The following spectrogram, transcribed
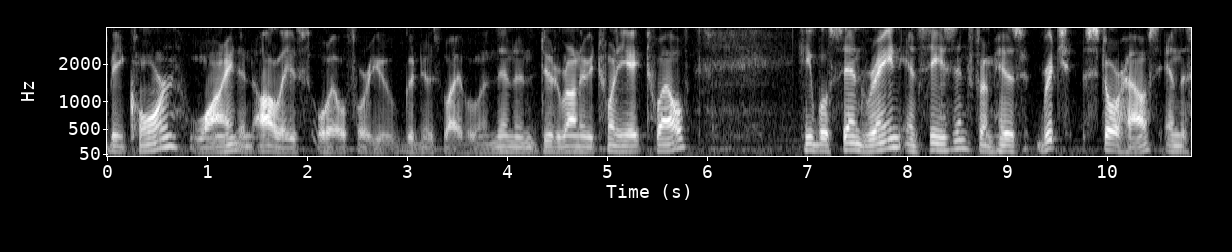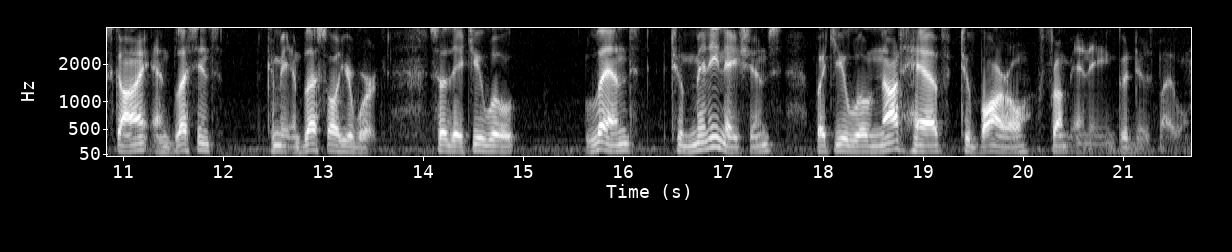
be corn, wine, and olive oil for you. Good News Bible. And then in Deuteronomy 28 12, he will send rain in season from his rich storehouse in the sky and blessings and bless all your work, so that you will lend to many nations, but you will not have to borrow from any. Good News Bible.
